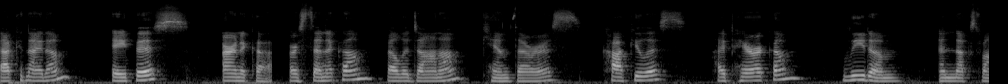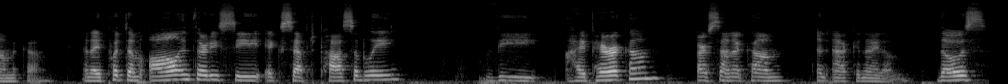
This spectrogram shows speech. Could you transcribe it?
aconitum, apis, arnica, arsenicum, belladonna, cantharis, cocculus, hypericum, ledum, and nux vomica. And I put them all in 30C except possibly the hypericum, arsenicum, and aconitum. Those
